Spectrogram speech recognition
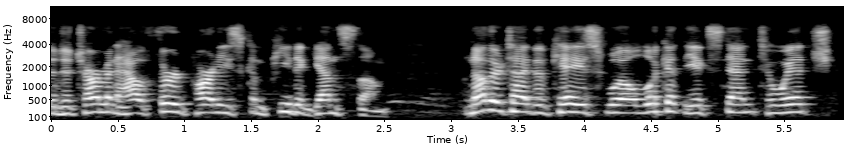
to determine how third parties compete against them. Another type of case will look at the extent to which,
